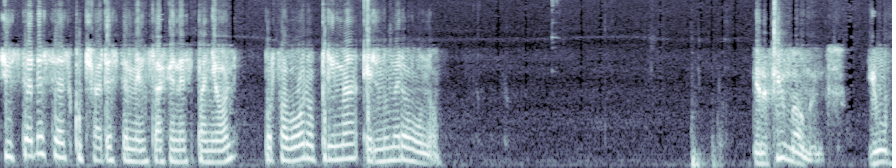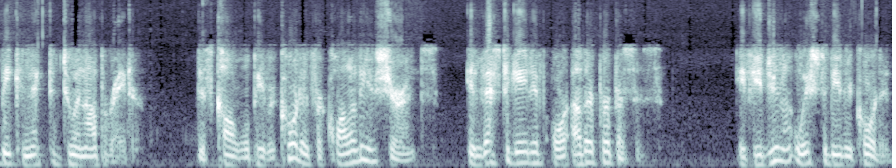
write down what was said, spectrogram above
Si usted desea escuchar este mensaje en español, por favor oprima el número uno. In a few moments, you will be connected to an operator. This call will be recorded for quality assurance, investigative, or other purposes. If you do not wish to be recorded,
